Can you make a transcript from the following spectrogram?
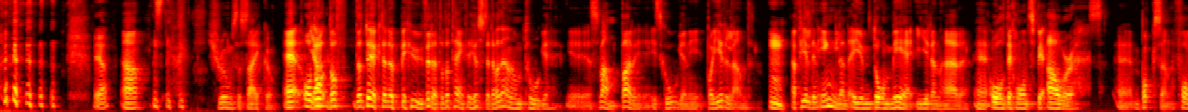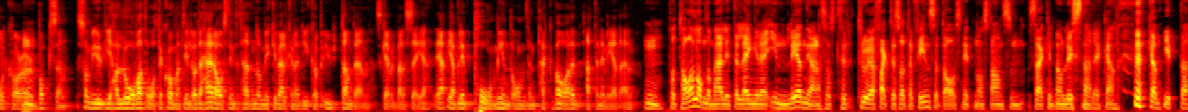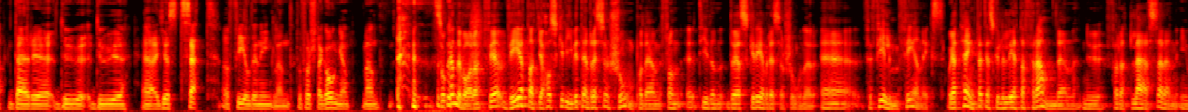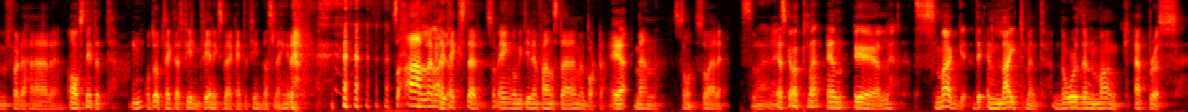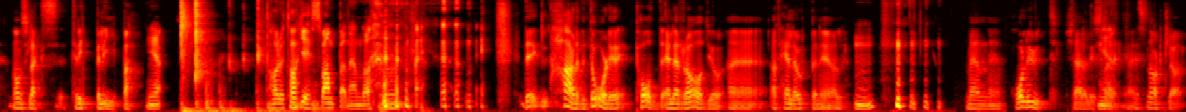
ja. Ja. Shrooms och Psycho. Eh, och ja. då, då, då, dök den upp i huvudet och då tänkte jag just det, det var den de tog eh, svampar i skogen i, på Irland. Mm. A Field in England är ju då med i den här eh, All the Haunts Be Our eh, boxen, folk horror-boxen. Mm. Som vi, vi har lovat återkomma till. Och det här avsnittet hade nog mycket väl kunnat dyka upp utan den. Ska jag väl bara säga. Jag, jag blev påmind om den tack vare att den är med där. Mm. På tal om de här lite längre inledningarna så tr tror jag faktiskt att det finns ett avsnitt någonstans som säkert någon lyssnare kan, kan hitta. Där eh, du, du just sett A Field in England för första gången. Men... Så kan det vara. För jag vet att jag har skrivit en recension på den från eh, tiden då jag skrev recensioner eh, för Filmfenix. Och jag tänkte att jag skulle leta fram den nu för att läsa den inför det här avsnittet. Mm. Och då upptäckte jag att Filmfenix verkar inte finnas längre. så alla mina texter som en gång i tiden fanns där är borta. Ja. Men så, så är det. Så är det. Jag ska öppna en öl Smug The Enlightenment Northern Monk Apros. Någon slags trippel-IPA. Ja. Har du tagit svampen ändå? Mm. Det är halvdålig podd eller radio eh, att hälla upp en öl. Mm. Men eh, håll ut, kära lyssnare. Yeah. Jag är snart klar.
